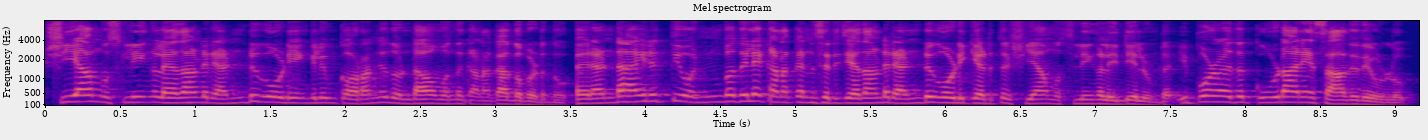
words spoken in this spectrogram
ഷിയ മുസ്ലിങ്ങൾ ഏതാണ്ട് രണ്ട് കോടിയെങ്കിലും കുറഞ്ഞതുണ്ടാവുമെന്ന് കണക്കാക്കപ്പെടുന്നു. രണ്ടായിരത്തി ഒൻപതിലെ കണക്കനുസരിച്ച് ഏതാണ്ട് രണ്ട് കോടിക്കടുത്ത് ഷിയ മുസ്ലിങ്ങൾ ഇന്ത്യയിലുണ്ട്. ഇപ്പോഴത് കൂടാനേ സാധ്യതയുള്ളൂ.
